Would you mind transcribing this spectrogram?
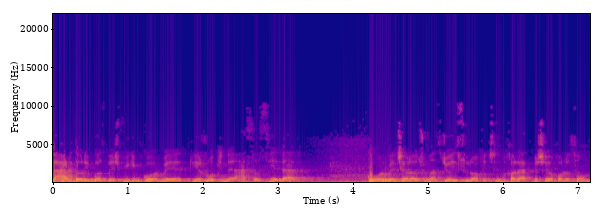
برداریم باز بهش میگیم گربه. یه رکن اساسی در گربه. چرا؟ چون از جای سوراخ چیزی می‌خواد رد بشه خلاص اون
